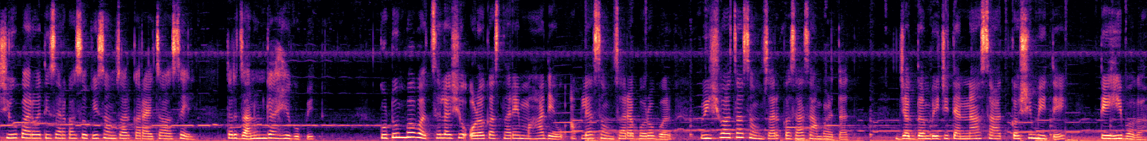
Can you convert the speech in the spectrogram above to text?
शिवपार्वतीसारखा सुखी संसार करायचा असेल तर जाणून घ्या हे गुपित. कुटुंब वत्सल अशी ओळख असणारे महादेव आपल्या संसाराबरोबर विश्वाचा संसार कसा सांभाळतात? जगदंबेची त्यांना साथ कशी मिळते तेही बघा.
